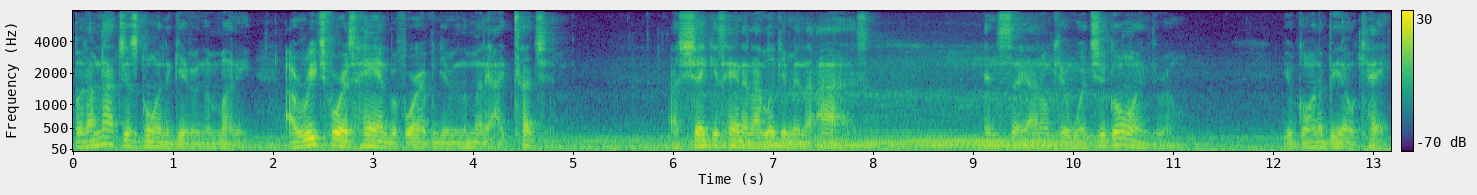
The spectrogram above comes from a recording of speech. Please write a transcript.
But I'm not just going to give him the money. I reach for his hand before I even give him the money. I touch him. I shake his hand and I look him in the eyes and say, I don't care what you're going through. You're going to be okay.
